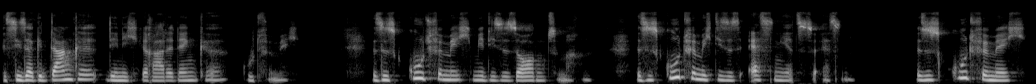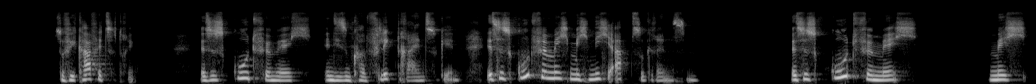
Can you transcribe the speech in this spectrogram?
Ist dieser Gedanke, den ich gerade denke, gut für mich? Es ist gut für mich, mir diese Sorgen zu machen. Es ist gut für mich, dieses Essen jetzt zu essen. Es ist gut für mich, so viel Kaffee zu trinken. Es ist gut für mich, in diesen Konflikt reinzugehen. Es ist gut für mich, mich nicht abzugrenzen. Es ist gut für mich, mich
